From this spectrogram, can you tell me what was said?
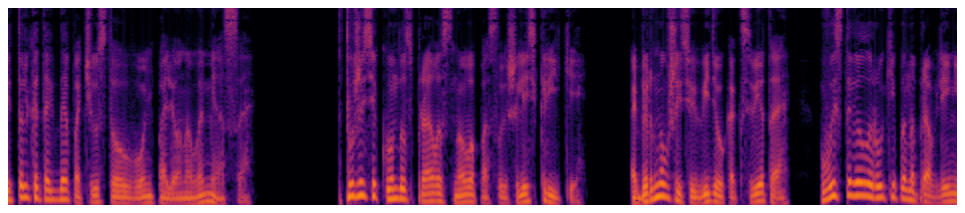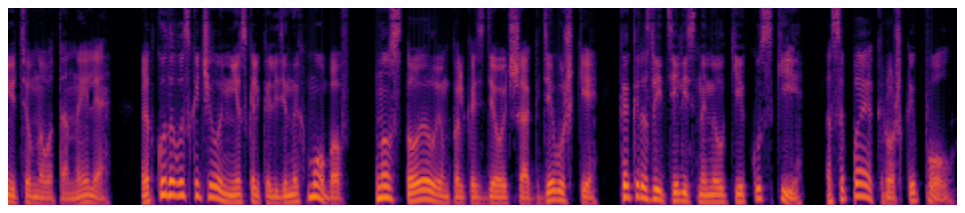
и только тогда почувствовал вонь паленого мяса. В ту же секунду справа снова послышались крики. Обернувшись, увидел, как Света выставила руки по направлению темного тоннеля, откуда выскочило несколько ледяных мобов, но стоило им только сделать шаг к девушке, как разлетелись на мелкие куски, осыпая крошкой пол.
